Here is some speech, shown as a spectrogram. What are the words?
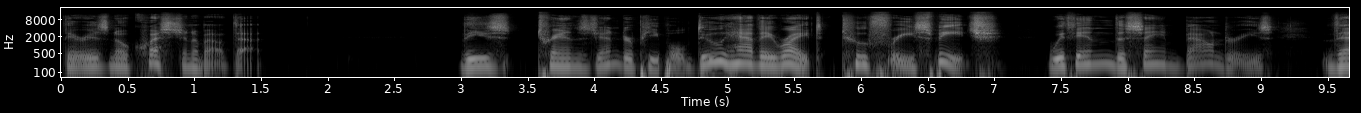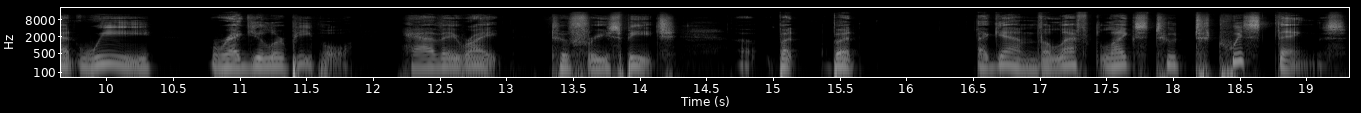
There is no question about that. These transgender people do have a right to free speech within the same boundaries that we regular people have a right to free speech. Uh, but but again, the left likes to t- twist things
